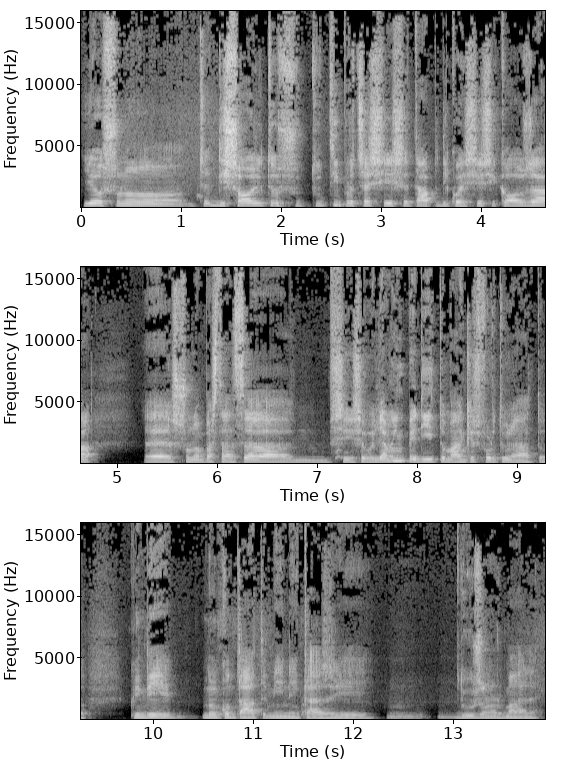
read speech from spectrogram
io sono cioè, di solito su tutti i processi di setup di qualsiasi cosa eh, sono abbastanza, mm, sì, se vogliamo, impedito, ma anche sfortunato. Quindi non contatemi nei casi mm, d'uso normale.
